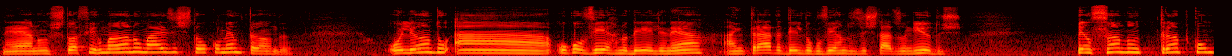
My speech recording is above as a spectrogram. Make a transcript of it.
né? Não estou afirmando, mas estou comentando. Olhando a, o governo dele, né? A entrada dele no governo dos Estados Unidos, pensando no Trump como,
